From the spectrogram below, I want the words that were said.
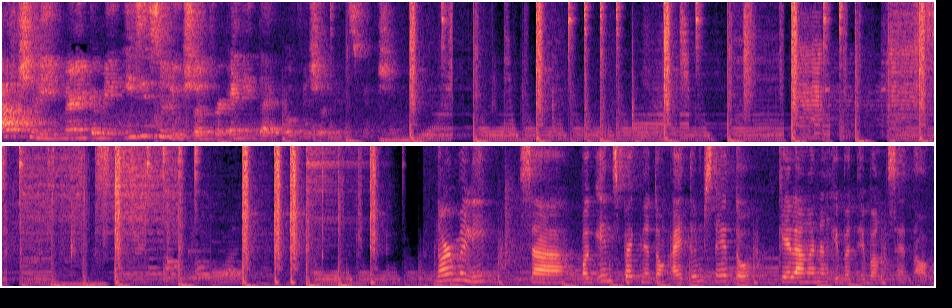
Actually, meron kami easy solution for any type of visual inspection. Normally, sa pag-inspect nitong items na ito, kailangan ng iba't ibang setup.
